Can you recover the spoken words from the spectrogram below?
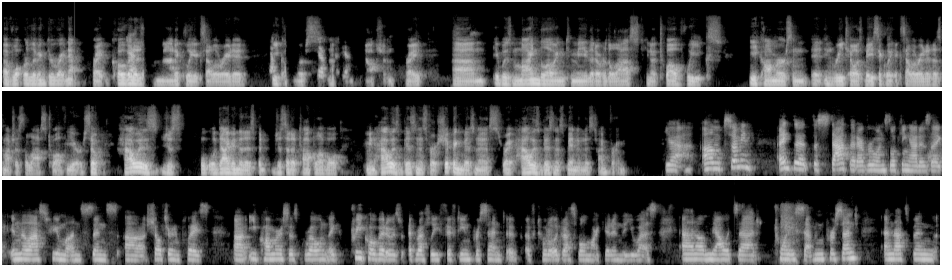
of what we're living through right now, right? COVID yeah. has dramatically accelerated yeah. e-commerce yep. uh, yeah. adoption, right? Um, it was mind blowing to me that over the last, you know, 12 weeks, e-commerce and in retail has basically accelerated as much as the last 12 years. So how is just we'll, we'll dive into this, but just at a top level, I mean, how is business for a shipping business, right? How has business been in this time frame? Yeah. Um, so I mean, I think that the stat that everyone's looking at is like in the last few months since uh, shelter in place, uh, e-commerce has grown. Like pre-COVID, it was at roughly 15% of, of total addressable market in the U.S., and um, now it's at 27%. And that's been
